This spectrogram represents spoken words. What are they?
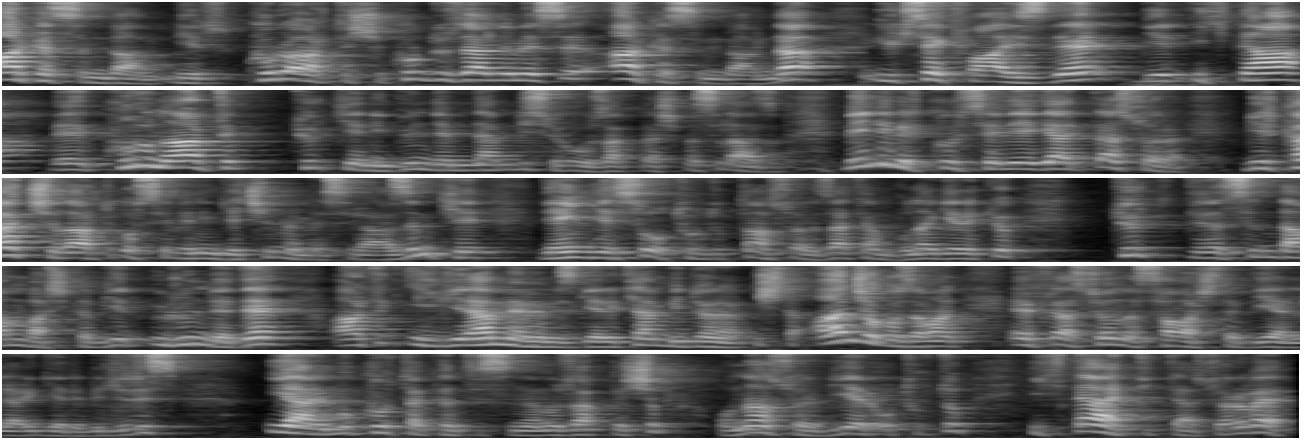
Arkasından bir kur artışı, kur düzenlemesi, arkasından da yüksek faizle bir ikna ve kurun artık Türkiye'nin gündeminden bir süre uzaklaşması lazım. Belli bir kur seviyeye geldikten sonra birkaç yıl artık o seviyenin geçilmemesi lazım ki dengesi oturduktan sonra zaten buna gerek yok. Türk lirasından başka bir ürünle de artık ilgilenmememiz gereken bir dönem. İşte ancak o zaman enflasyonla savaşta bir yerlere gelebiliriz. Yani bu kur takıntısından uzaklaşıp ondan sonra bir yere oturtup ikna ettikten sonra ve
